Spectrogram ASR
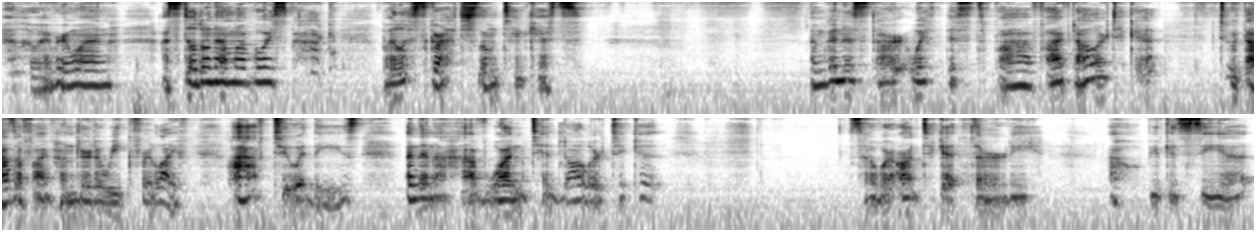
Hello, everyone. I still don't have my voice back, but let's scratch some tickets. I'm gonna start with this uh, $5 ticket, 2500 a week for life. I have two of these, and then I have one $10 ticket. So we're on ticket 30. I hope you can see it.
